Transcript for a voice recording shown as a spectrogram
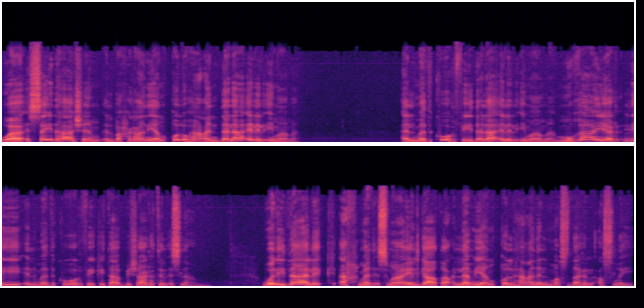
والسيد هاشم البحراني ينقلها عن دلائل الإمامة. المذكور في دلائل الإمامة مغاير للمذكور في كتاب بشارة الإسلام. ولذلك أحمد إسماعيل قاطع لم ينقلها عن المصدر الأصلي.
